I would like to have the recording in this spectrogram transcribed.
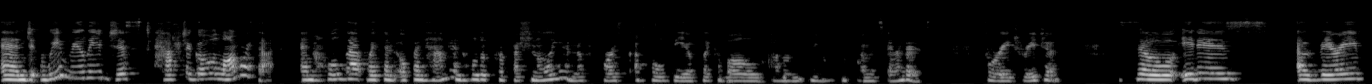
And we really just have to go along with that and hold that with an open hand and hold it professionally and of course uphold the applicable um, you know, employment standards for each region so it is a very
